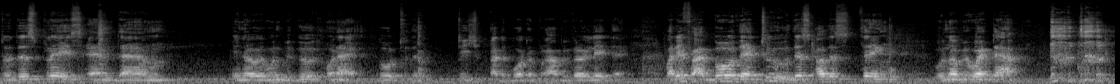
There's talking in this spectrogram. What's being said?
to this place, and um, you know, it wouldn't be good when I go to the teach at the border. I'll be very late there. But if I go there too, this other thing will not be worked out.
